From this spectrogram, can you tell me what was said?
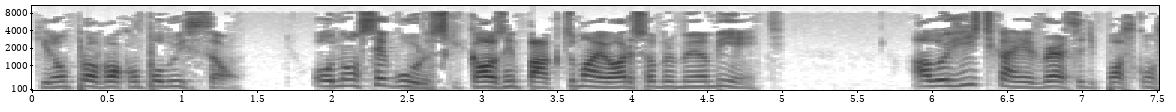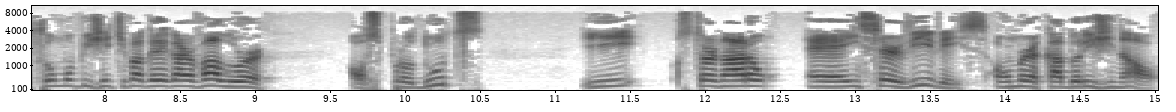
que não provocam poluição, ou não seguros, que causam impactos maiores sobre o meio ambiente. A logística reversa de pós-consumo objetiva agregar valor aos produtos e os tornaram é, inservíveis ao mercado original,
